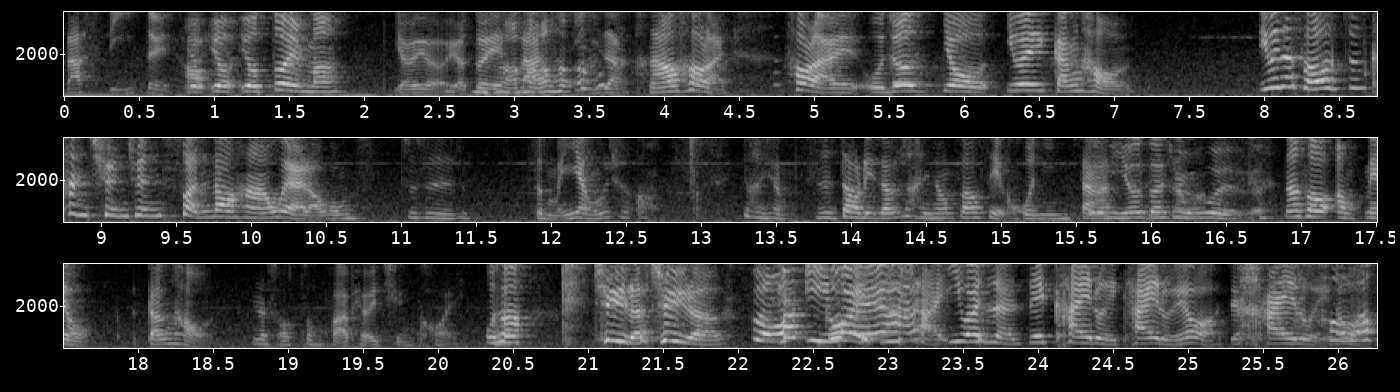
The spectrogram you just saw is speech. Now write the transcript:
拉西，对，有有有对吗？有有有，对，拉西这样。然后后来后来我就又因为刚好，因为那时候就是看圈圈算到她未来老公就是怎么样，我就觉得哦，又很想知道，你知道，就很想知道自己婚姻大事。所以你又再去问了，那时候哦，没有，刚好那时候中发票一千块，我说去了去了，什么意外之财，意外之财，直接开雷开雷哦，直接开雷哦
